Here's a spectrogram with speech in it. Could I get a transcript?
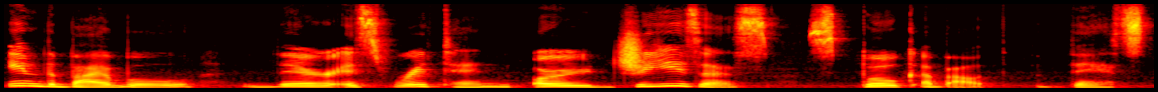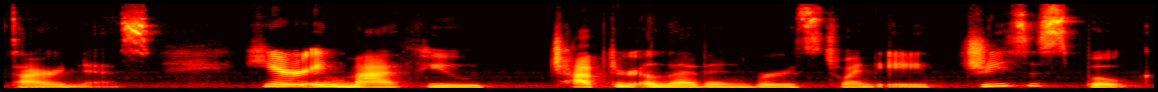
in the Bible there is written, or Jesus spoke about this tiredness. Here in Matthew chapter 11, verse 28, Jesus spoke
